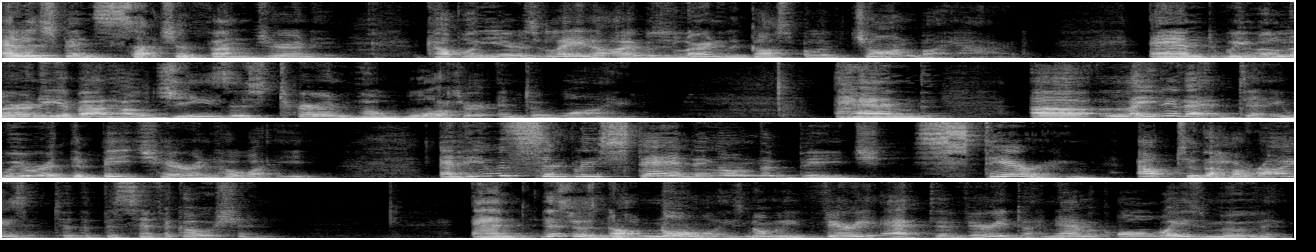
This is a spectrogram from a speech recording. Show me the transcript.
And it's been such a fun journey. A couple years later, I was learning the Gospel of John by heart. And we were learning about how Jesus turned the water into wine. And uh, later that day, we were at the beach here in Hawaii, and he was simply standing on the beach, staring out to the horizon, to the Pacific Ocean. And this was not normal. He's normally very active, very dynamic, always moving.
